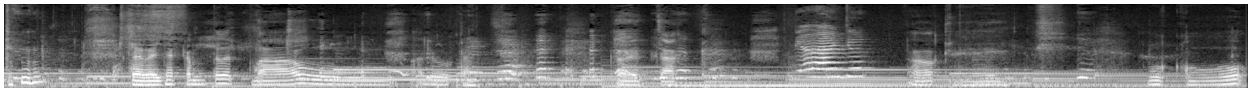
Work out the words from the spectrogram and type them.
Caranya kentut, bau. Aduh, kacak. Kacak. Dia lanjut. Oke. Buku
